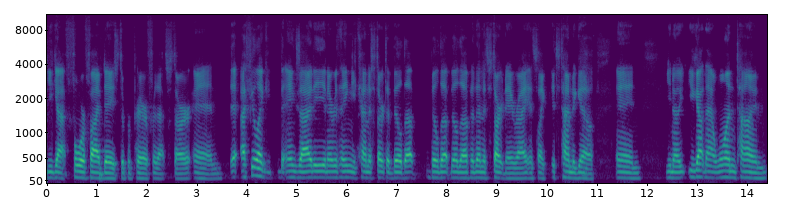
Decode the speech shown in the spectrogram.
you got four or five days to prepare for that start, and I feel like the anxiety and everything you kind of start to build up, build up, build up, and then it's start day, right? It's like it's time to go, and you know, you got that one time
